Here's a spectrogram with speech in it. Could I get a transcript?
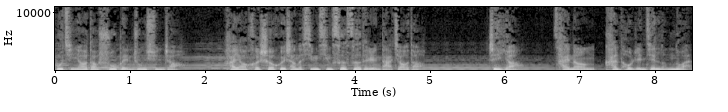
不仅要到书本中寻找，还要和社会上的形形色色的人打交道，这样才能看透人间冷暖，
